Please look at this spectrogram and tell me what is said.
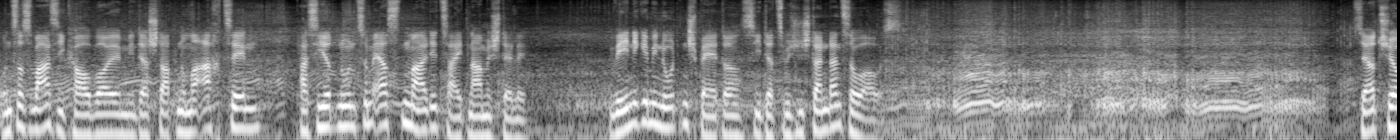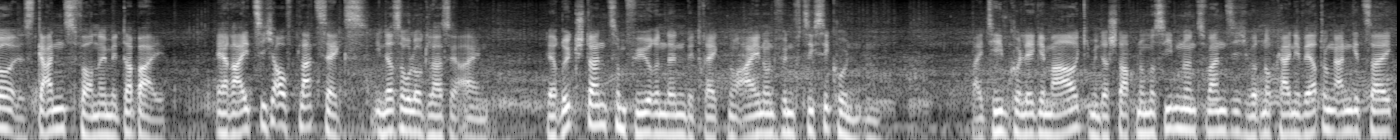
Unser Swasi-Cowboy mit der Startnummer 18 passiert nun zum ersten Mal die Zeitnahmestelle. Wenige Minuten später sieht der Zwischenstand dann so aus. Sergio ist ganz vorne mit dabei. Er reiht sich auf Platz 6 in der Soloklasse ein. Der Rückstand zum Führenden beträgt nur 51 Sekunden. Bei Teamkollege Mark mit der Startnummer 27 wird noch keine Wertung angezeigt,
